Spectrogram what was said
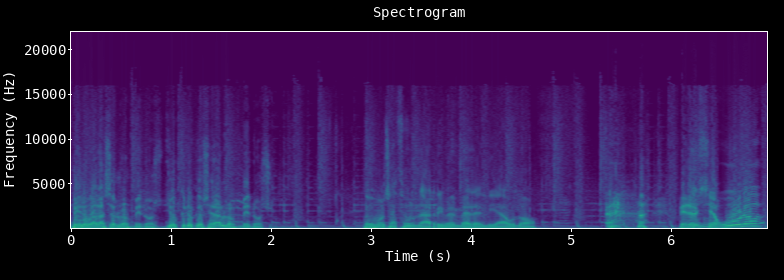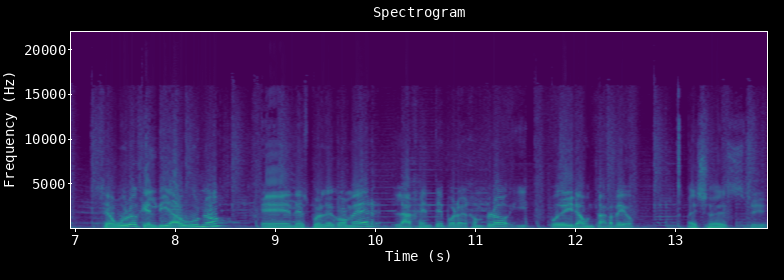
Pero van a ser los menos. Yo creo que serán los menos. Podemos hacer una Remember el día 1. Pero seguro, seguro que el día 1, eh, después de comer, la gente, por ejemplo, puede ir a un tardeo. Eso es. Sí.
